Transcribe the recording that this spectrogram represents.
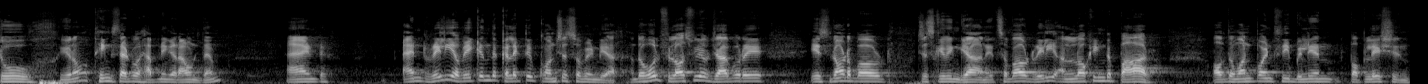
to you know things that were happening around them, and and really awaken the collective conscience of India. And the whole philosophy of Jagore is not about just giving gyan, it's about really unlocking the power of the 1.3 billion population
